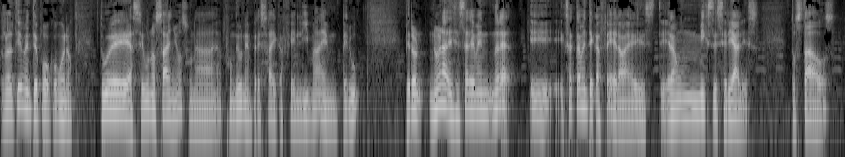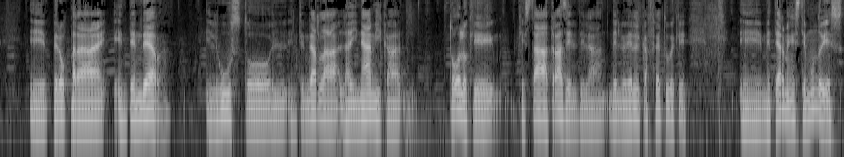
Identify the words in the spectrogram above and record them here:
relativamente poco. Bueno, tuve hace unos años una, fundé una empresa de café en Lima, en Perú, pero no era necesariamente, no era eh, exactamente café, era, este, era un mix de cereales tostados, eh, pero para entender el gusto, entender la, la, dinámica, todo lo que, que está atrás del, de la, del beber el café, tuve que eh, meterme en este mundo y es,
